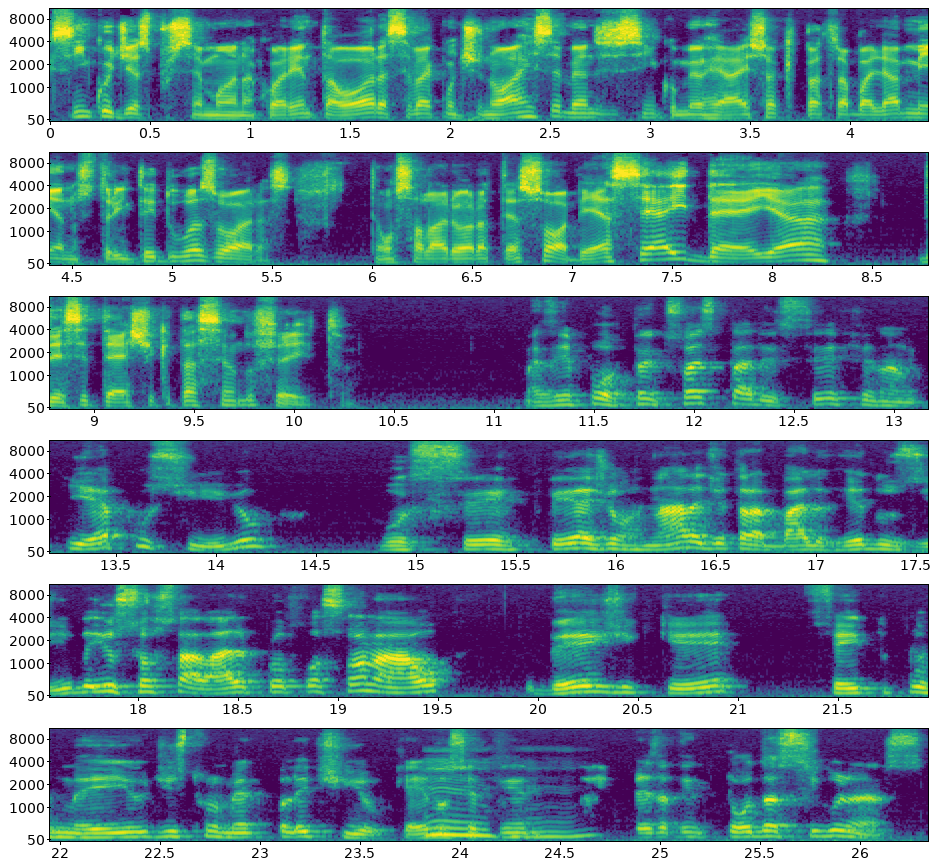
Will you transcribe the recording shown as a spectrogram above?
cinco dias por semana, 40 horas, você vai continuar recebendo esses 5 mil reais, só que para trabalhar menos, 32 horas. Então o salário hora até sobe. Essa é a ideia desse teste que está sendo feito. Mas é importante só esclarecer, Fernando, que é possível você ter a jornada de trabalho reduzida e o seu salário proporcional, desde que feito por meio de instrumento coletivo, que aí você uhum. tem, a empresa tem toda a segurança.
